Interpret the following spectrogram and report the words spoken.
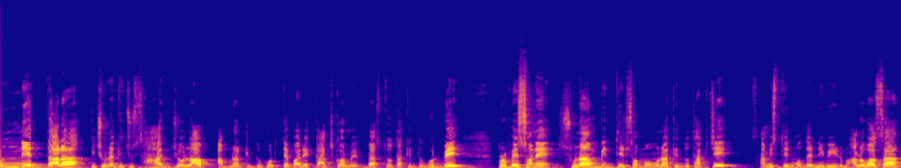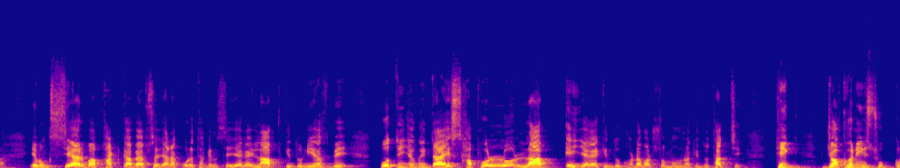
অন্যের দ্বারা কিছু না কিছু সাহায্য, লাভ আপনার কিন্তু ঘটতে পারে। কাজকর্মে ব্যস্ততা কিন্তু ঘটবে। প্রফেশনে সুনাম বৃদ্ধির সম্ভাবনা কিন্তু থাকছে। স্বামী স্ত্রীর মধ্যে নিবিড় ভালোবাসা এবং শেয়ার বা ফাটকা ব্যবসা যারা করে থাকেন সেই জায়গায় লাভ কিন্তু নিয়ে আসবে। প্রতিযোগিতায় সাফল্য, লাভ এই জায়গায় কিন্তু ঘটাবার সম্ভাবনা কিন্তু থাকছে। ঠিক যখনই শুক্র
